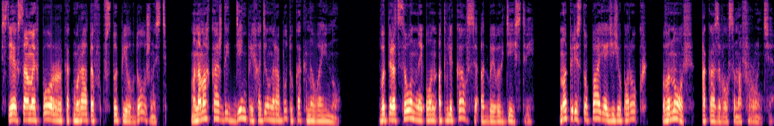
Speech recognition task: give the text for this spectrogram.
С тех самых пор, как Муратов вступил в должность, Мономах каждый день приходил на работу как на войну. В операционной он отвлекался от боевых действий, но, переступая ее порог, вновь оказывался на фронте.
